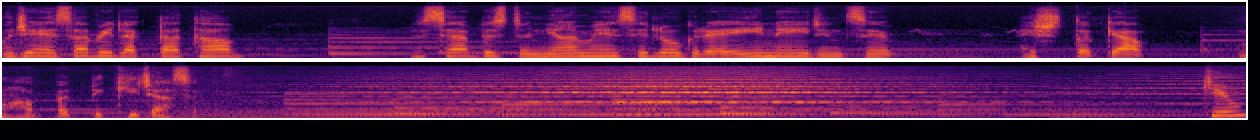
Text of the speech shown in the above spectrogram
मुझे ऐसा भी लगता था जैसे अब इस दुनिया में ऐसे लोग रहे ही नहीं जिनसे इश्क तो क्या मोहब्बत भी की जा सके। क्यों?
